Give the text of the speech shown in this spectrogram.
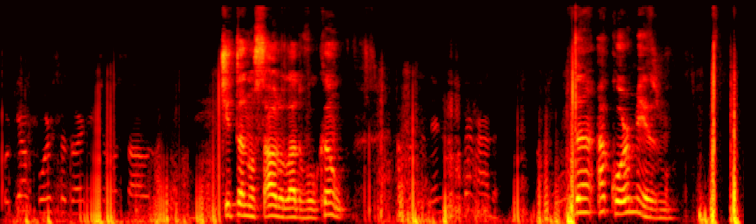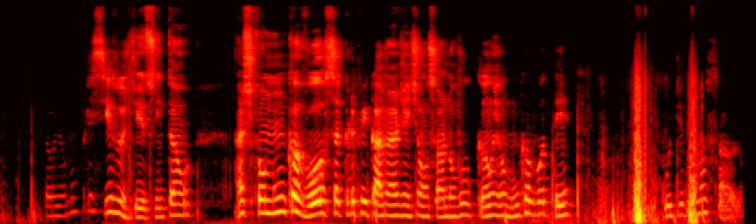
Porque a força do Argentinossauro Titanossauro lá do vulcão muda a cor mesmo. Preciso disso. Então acho que eu nunca vou sacrificar meu Argentinossauro no vulcão e eu nunca vou ter o Titanossauro.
